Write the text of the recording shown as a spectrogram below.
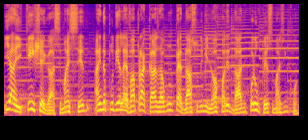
e aí, quem chegasse mais cedo ainda podia levar para casa algum pedaço de melhor qualidade por um preço mais em conta.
